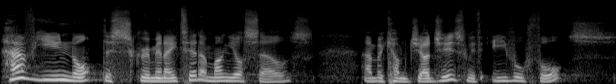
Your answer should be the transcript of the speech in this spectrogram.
have you not discriminated among yourselves and become judges with evil thoughts?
